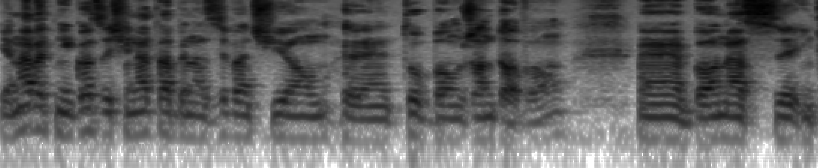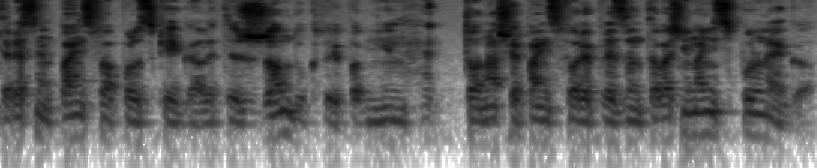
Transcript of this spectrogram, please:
Ja nawet nie godzę się na to, aby nazywać ją e, tubą rządową, e, bo ona z interesem państwa polskiego, ale też rządu, który powinien to nasze państwo reprezentować, nie ma nic wspólnego.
